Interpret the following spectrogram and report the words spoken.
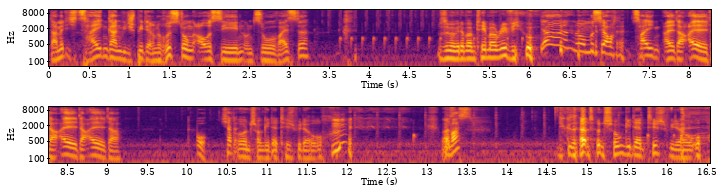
damit ich zeigen kann, wie die späteren Rüstungen aussehen und so, weißt du? Sind wir wieder beim Thema Review. Ja, man muss ja auch zeigen. Alter, alter, alter, alter. Oh, ich hatte... Und schon geht der Tisch wieder hoch. was? was? Ich gesagt, und schon geht der Tisch wieder hoch.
